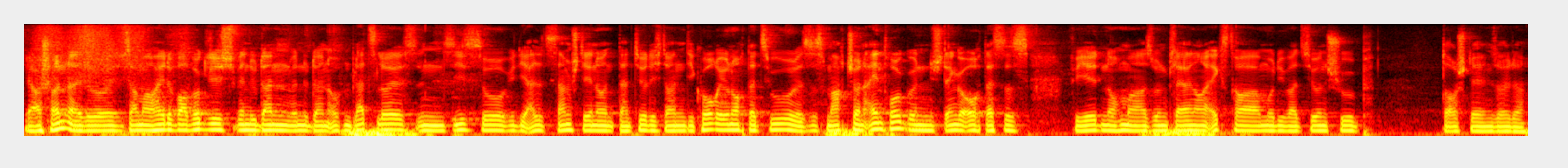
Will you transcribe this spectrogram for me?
Ja, schon. Also ich sag mal, heute war wirklich, wenn du dann, wenn du dann auf den Platz läufst und siehst so, wie die alle zusammenstehen und natürlich dann die Choreo noch dazu, das ist, macht schon Eindruck und ich denke auch, dass das für jeden nochmal so ein kleiner extra Motivationsschub darstellen sollte.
